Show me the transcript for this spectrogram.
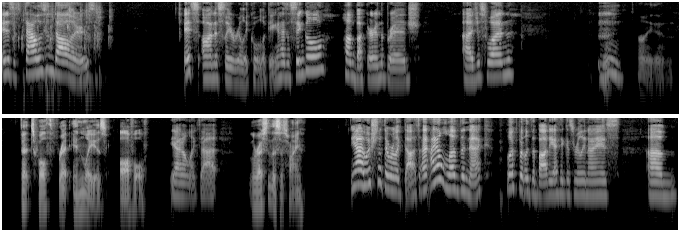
It is a thousand dollars. It's honestly really cool looking. It has a single humbucker in the bridge. Uh just one. oh my God. That 12th fret inlay is awful. Yeah, I don't like that. The rest of this is fine. Yeah, I wish that there were like dots. I, I don't love the neck look, but like the body I think is really nice. Um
